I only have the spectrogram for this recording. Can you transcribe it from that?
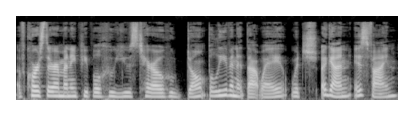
Of course, there are many people who use tarot who don't believe in it that way, which again is fine.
